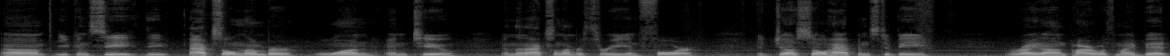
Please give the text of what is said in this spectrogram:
um, you can see the axle number 1 and 2 and then axle number 3 and 4 it just so happens to be right on par with my bit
